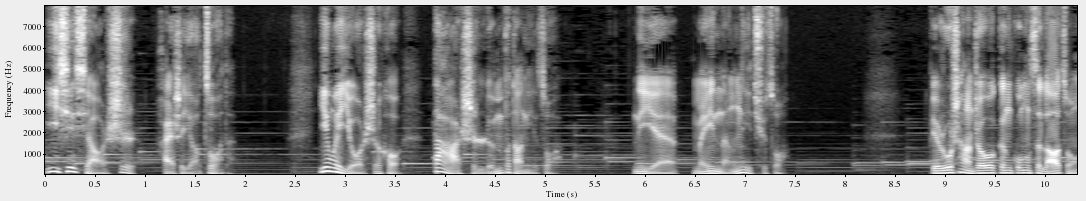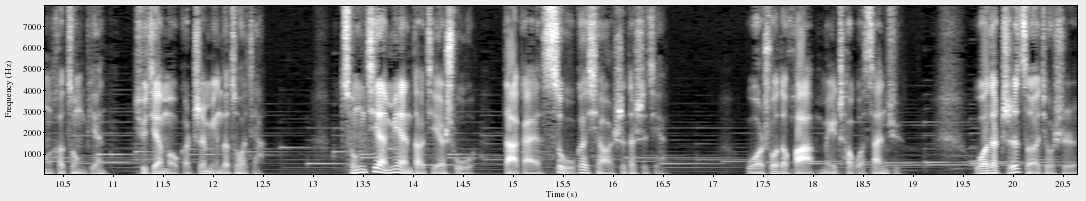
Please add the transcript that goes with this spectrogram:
一些小事还是要做的，因为有时候大事轮不到你做，你也没能力去做。比如上周跟公司老总和总编去见某个知名的作家。从见面到结束，大概四五个小时的时间，我说的话没超过三句。我的职责就是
